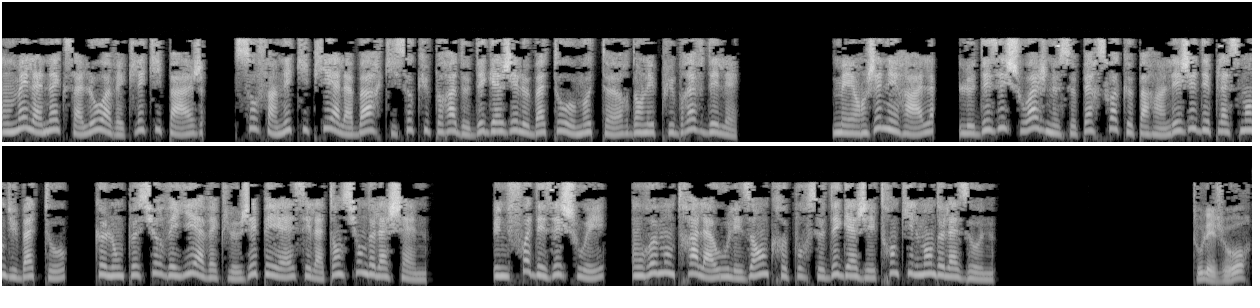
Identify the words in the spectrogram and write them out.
on met l'annexe à l'eau avec l'équipage, sauf un équipier à la barre qui s'occupera de dégager le bateau au moteur dans les plus brefs délais. Mais en général, le déséchouage ne se perçoit que par un léger déplacement du bateau, que l'on peut surveiller avec le GPS et la tension de la chaîne. Une fois déséchoué, on remontera là où les ancres pour se dégager tranquillement de la zone. Tous les jours,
